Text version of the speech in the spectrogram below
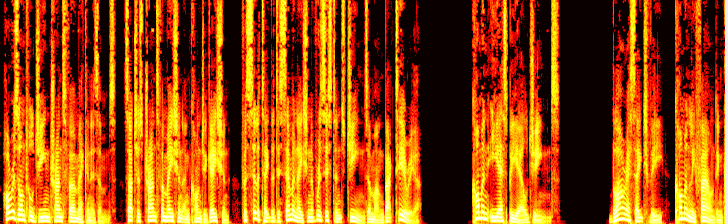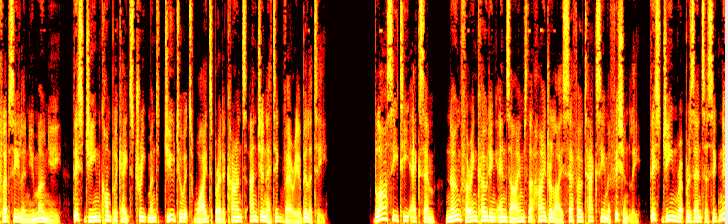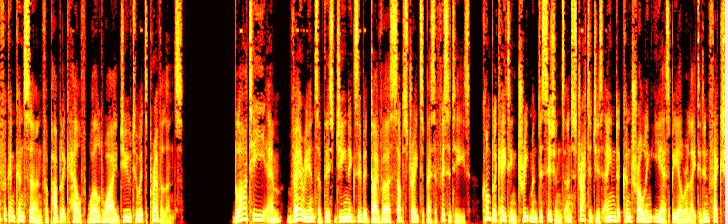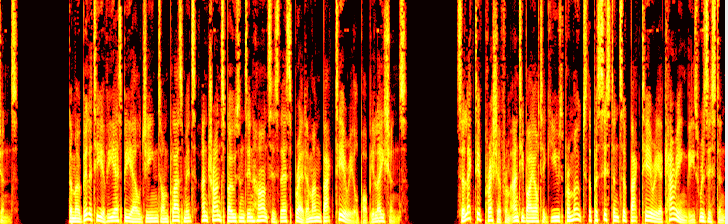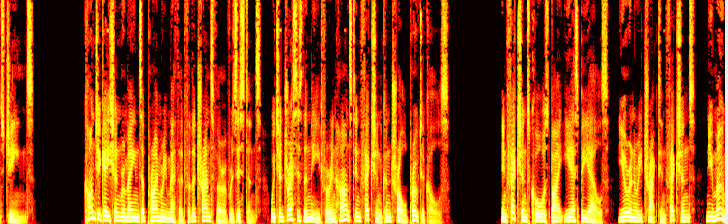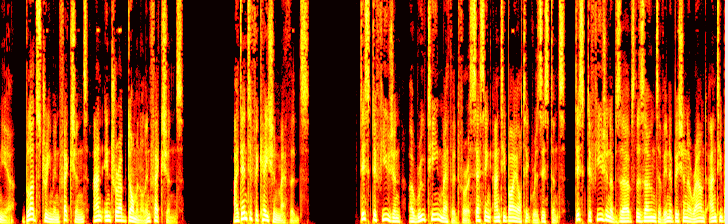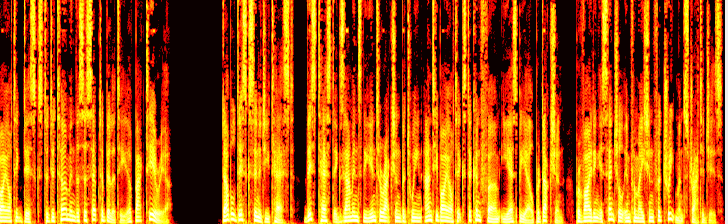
Horizontal gene transfer mechanisms, such as transformation and conjugation, facilitate the dissemination of resistant genes among bacteria. Common ESBL genes. BLA-SHV, commonly found in Klebsiella pneumoniae, this gene complicates treatment due to its widespread occurrence and genetic variability. BLA-CTXM, known for encoding enzymes that hydrolyze cefotaxime efficiently, this gene represents a significant concern for public health worldwide due to its prevalence. BLA-TEM, variants of this gene exhibit diverse substrate specificities, complicating treatment decisions and strategies aimed at controlling ESBL-related infections. The mobility of ESBL genes on plasmids and transposons enhances their spread among bacterial populations. Selective pressure from antibiotic use promotes the persistence of bacteria carrying these resistance genes. Conjugation remains a primary method for the transfer of resistance, which addresses the need for enhanced infection control protocols. Infections caused by ESBLs, urinary tract infections, pneumonia, bloodstream infections, and intra-abdominal infections. Identification methods. Disc diffusion, a routine method for assessing antibiotic resistance. Disc diffusion observes the zones of inhibition around antibiotic discs to determine the susceptibility of bacteria. Double disc synergy test. This test examines the interaction between antibiotics to confirm ESBL production, providing essential information for treatment strategies.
